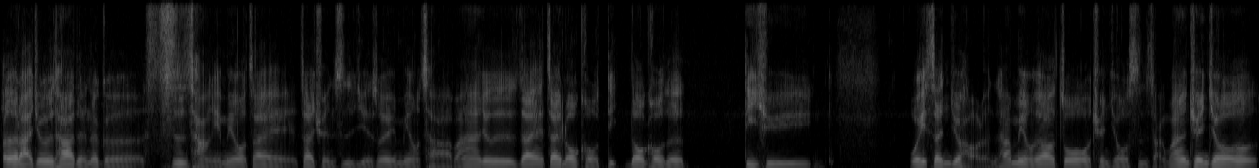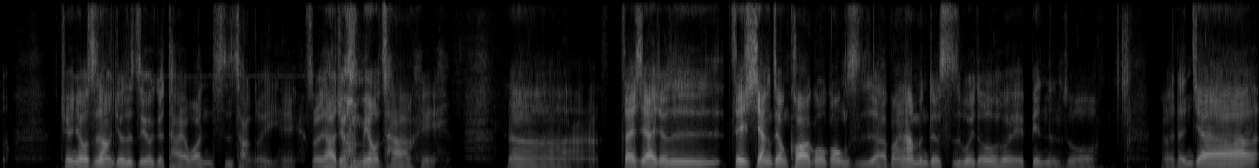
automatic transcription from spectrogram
二来就是它的那个市场也没有在在全世界，所以没有差，反正就是在在 local 地 local 的地区为生就好了。它没有要做全球市场，反正全球全球市场就是只有一个台湾市场而已，嘿，所以它就没有差，嘿。那再下来就是这像这种跨国公司啊，反正他们的思维都会变成说，呃，人家。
